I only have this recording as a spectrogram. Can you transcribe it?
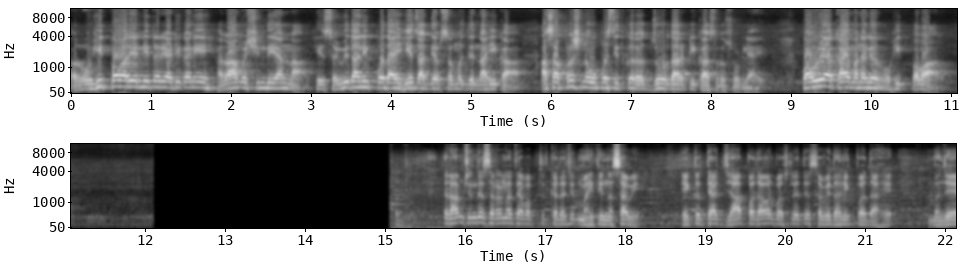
रोहित पवार यांनी तर या ठिकाणी राम शिंदे यांना हे संविधानिक पद आहे हेच अद्याप समजले नाही का असा प्रश्न उपस्थित करत जोरदार टीकास्त्र सोडले आहे. पाहूया काय म्हणाले रोहित पवार. तर राम शिंदे सरांना त्याबाबतीत कदाचित माहिती नसावी. एक तर त्या ज्या पदावर बसले ते संविधानिक पद आहे. म्हणजे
